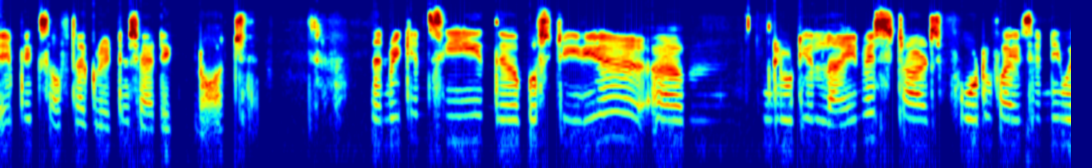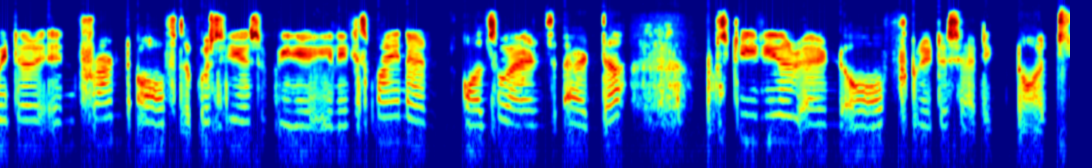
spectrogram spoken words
apex of the greater sciatic notch then we can see the posterior um, gluteal line which starts 4 to 5 centimeter in front of the posterior superior iliac spine and also ends at the posterior end of greater sciatic notch.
